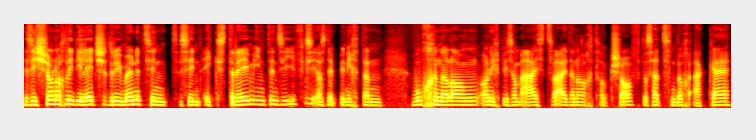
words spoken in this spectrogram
Es ist schon noch ein bisschen, die letzten drei Monate sind, sind extrem intensiv gewesen. Also dort bin ich dann wochenlang, habe ich bis um 1, 2 der Nacht halt geschafft. Das hat es dann doch auch gegeben.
